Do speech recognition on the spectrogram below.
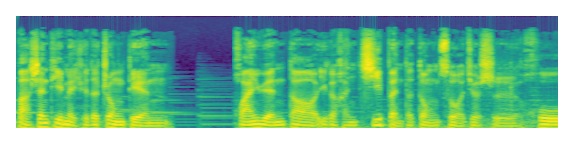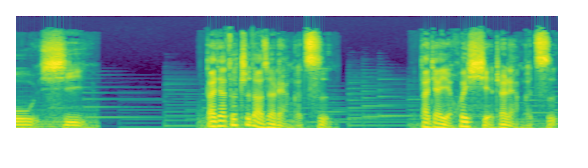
把身体美学的重点。还原到一个很基本的动作，就是呼吸。大家都知道这两个字，大家也会写这两个字。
